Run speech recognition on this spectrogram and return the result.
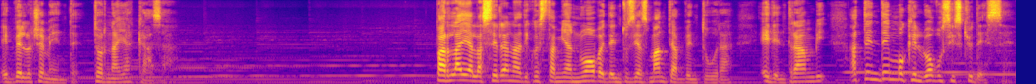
e velocemente tornai a casa. Parlai alla sirena di questa mia nuova ed entusiasmante avventura ed entrambi attendemmo che l'uovo si schiudesse.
